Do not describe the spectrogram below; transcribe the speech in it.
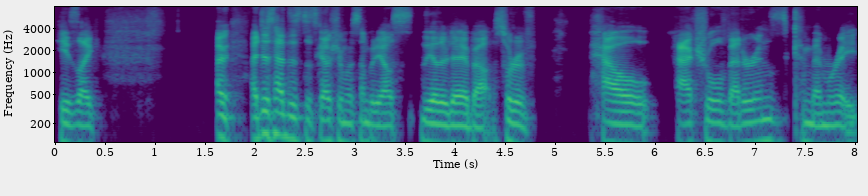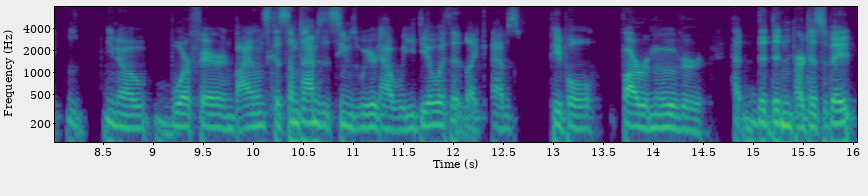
he's like I I just had this discussion with somebody else the other day about sort of how actual veterans commemorate you know warfare and violence because sometimes it seems weird how we deal with it like as people far removed or that didn't participate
